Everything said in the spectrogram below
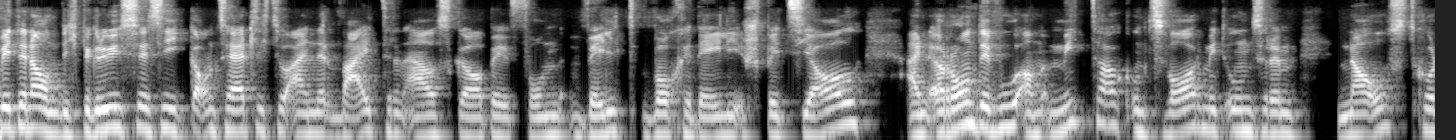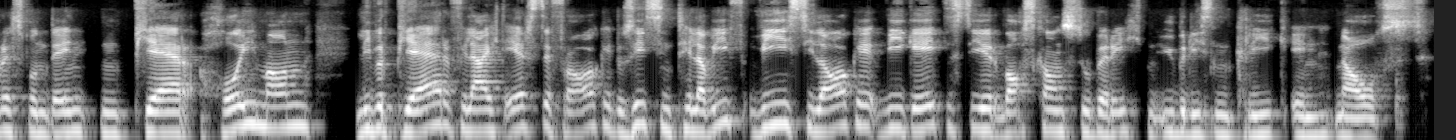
miteinander. Ich begrüße Sie ganz herzlich zu einer weiteren Ausgabe von Weltwoche Daily Spezial. Ein Rendezvous am Mittag und zwar mit unserem Nahost-Korrespondenten Pierre Heumann. Lieber Pierre, vielleicht erste Frage. Du sitzt in Tel Aviv. Wie ist die Lage? Wie geht es dir? Was kannst du berichten über diesen Krieg in Nahost?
